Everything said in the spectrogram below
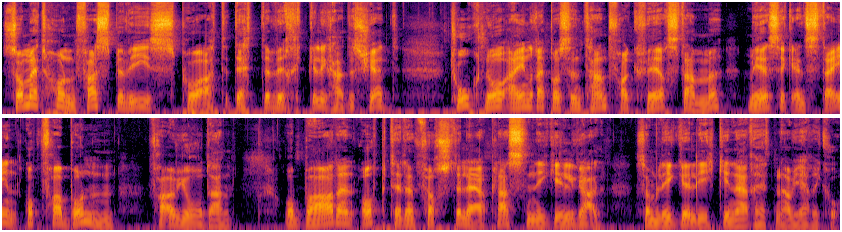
Som et håndfast bevis på at dette virkelig hadde skjedd, tok nå en representant fra hver stamme med seg en stein opp fra bunnen fra Jordan og bar den opp til den første lærplassen i Gilgal, som ligger like i nærheten av Jeriko.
